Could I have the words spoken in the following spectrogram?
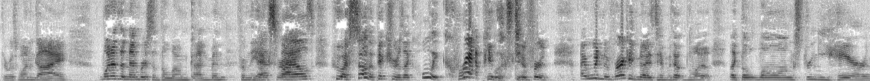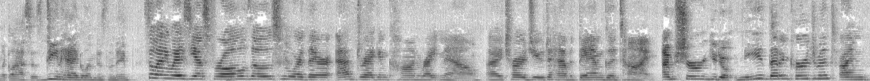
There was one guy, one of the members of the Lone Gunman from the X Files, who I saw the picture. and was like, holy crap, he looks different. I wouldn't have recognized him without the, like the long stringy hair and the glasses. Dean Haglund is the name. So, anyways, yes, for all of those who are there at Dragon Con right now, I charge you to have a damn good time. I'm sure you don't need that encouragement. I'm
